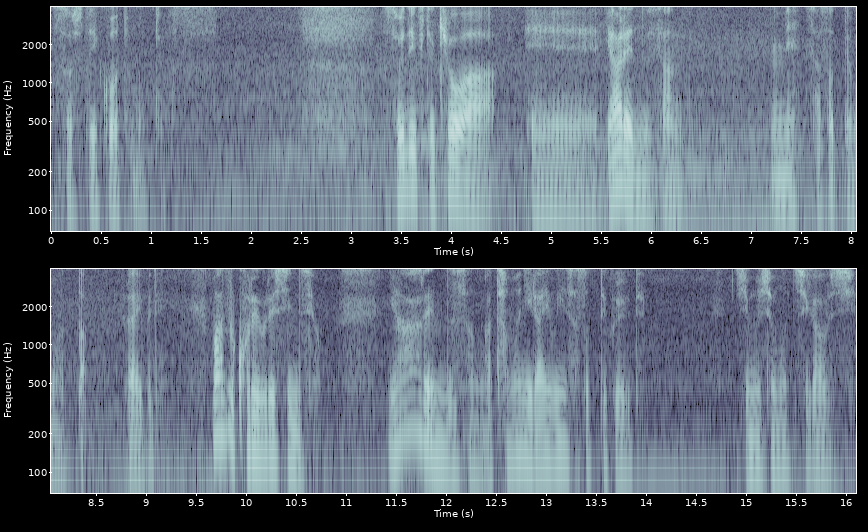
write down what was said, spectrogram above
そしていこうと思ってます。それでいくと今日は、えー、ヤーレンズさんにね誘ってもらったライブで。まずこれ嬉しいんですよ。ヤーレンズさんがたまにライブに誘ってくれるという事務所も違うし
